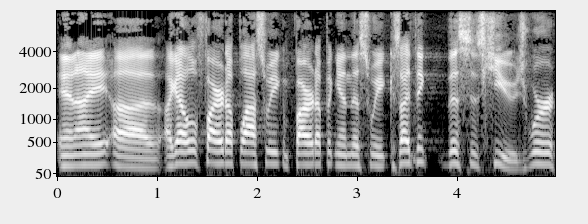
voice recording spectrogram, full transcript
And I, uh, I got a little fired up last week and fired up again this week because I think this is huge. We're,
